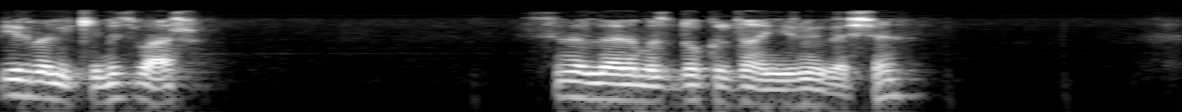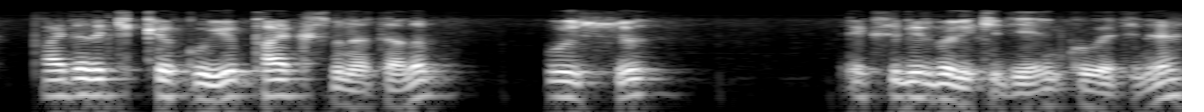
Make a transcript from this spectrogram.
1 bölü 2'miz var. Sınırlarımız 9'dan 25'e. Paydadaki kök u'yu pay kısmına atalım. U üssü eksi 1 bölü 2 diyelim kuvvetine.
